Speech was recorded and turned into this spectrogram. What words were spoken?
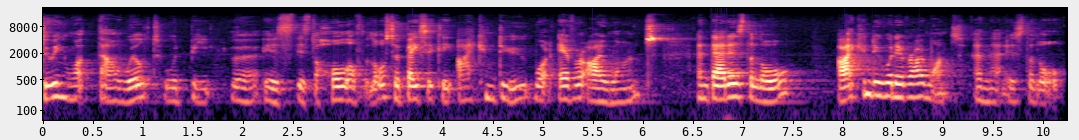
doing what thou wilt would be uh, is is the whole of the law. So basically, I can do whatever I want, and that is the law. I can do whatever I want, and that is the law.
